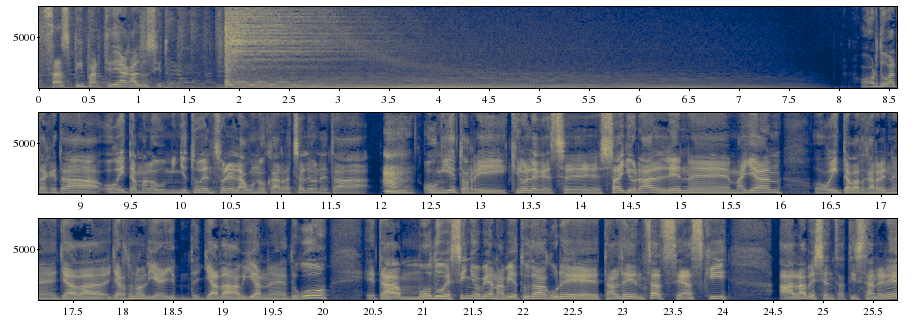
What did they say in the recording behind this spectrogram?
zazpi partidea galdu zituen. Ordu batak eta hogeita malau minutu entzule lagunok arratsaldeon eta ongi etorri kirolegez e, saiora, lehen e, maian, hogeita bat garren eh, jada, jardunaldia jada abian eh, dugu, eta modu ezin hobean abiatu da gure taldeentzat zehazki alabesentzat. Izan ere,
